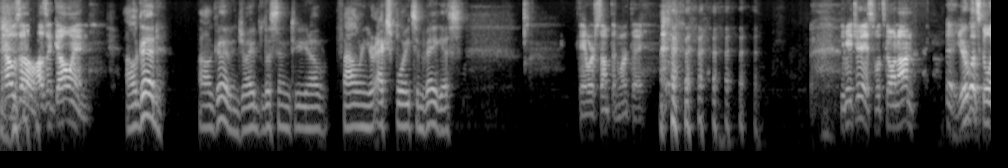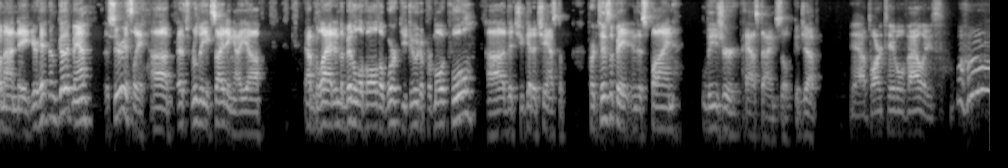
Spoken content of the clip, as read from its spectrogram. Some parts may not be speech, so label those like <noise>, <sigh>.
Nozo, how's it going? All good. All good. Enjoyed listening to, you know, following your exploits in Vegas. They were something, weren't they? <laughs> Demetrius, what's going on? You're what's going on, Nate. You're hitting them good, man. Seriously, uh, that's really exciting. I uh, I'm glad in the middle of all the work you do to promote pool uh, that you get a chance to participate in this fine leisure pastime. So good job. Yeah, bar table valleys. Woohoo!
